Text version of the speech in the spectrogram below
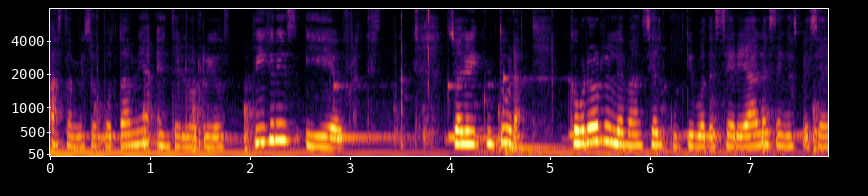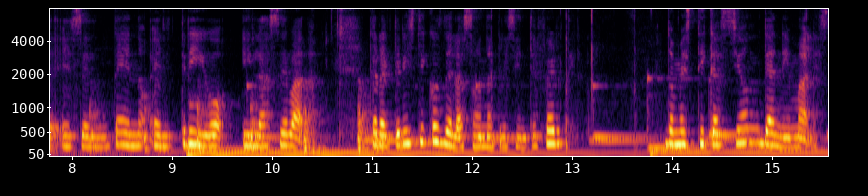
Hasta Mesopotamia entre los ríos Tigris y Éufrates. Su agricultura, Cobró relevancia el cultivo de cereales, en especial el centeno, el trigo y la cebada, característicos de la zona creciente fértil. Domesticación de animales.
